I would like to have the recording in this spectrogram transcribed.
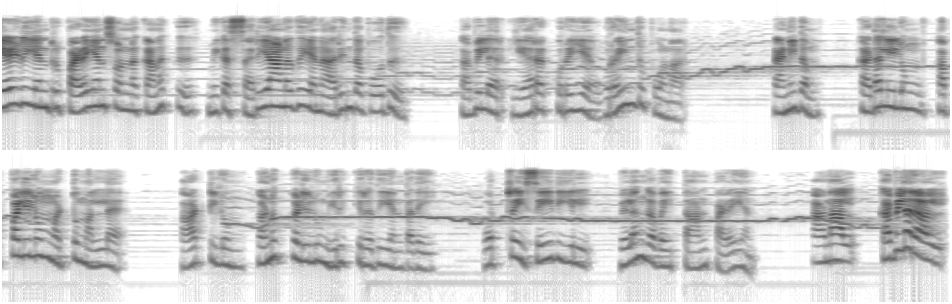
ஏழு என்று பழையன் சொன்ன கணக்கு மிக சரியானது என அறிந்தபோது கபிலர் ஏறக்குறைய உறைந்து போனார். கணிதம் கடலிலும் கப்பலிலும் மட்டுமல்ல காட்டிலும் கணுக்களிலும் இருக்கிறது என்பதை ஒற்றை செய்தியில் விளங்க வைத்தான் பழையன். ஆனால் கபிலரால்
